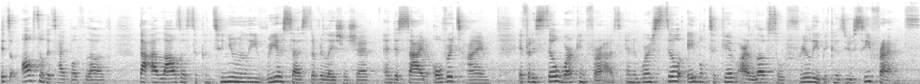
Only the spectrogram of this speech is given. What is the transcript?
It's also the type of love that allows us to continually reassess the relationship and decide over time if it is still working for us and we're still able to give our love so freely because you see, friends,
